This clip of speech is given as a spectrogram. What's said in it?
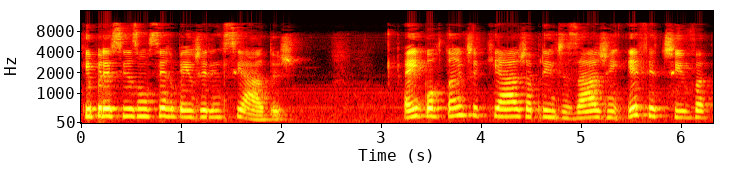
que precisam ser bem gerenciadas. É importante que haja aprendizagem efetiva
